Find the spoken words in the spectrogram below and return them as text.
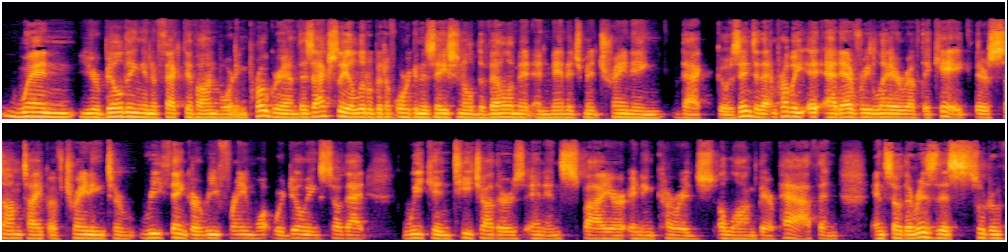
when you're building an effective onboarding program there's actually a little bit of organizational development and management training that goes into that. And probably at every layer of the cake there's some type of training to rethink or reframe what we're doing so that we can teach others and inspire and encourage along their path. And and so there is this sort of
